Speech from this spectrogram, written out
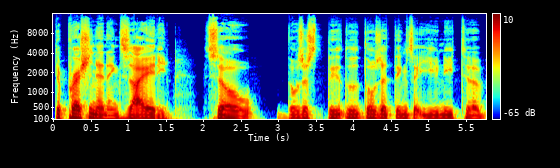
depression and anxiety. So those are those are things that you need to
